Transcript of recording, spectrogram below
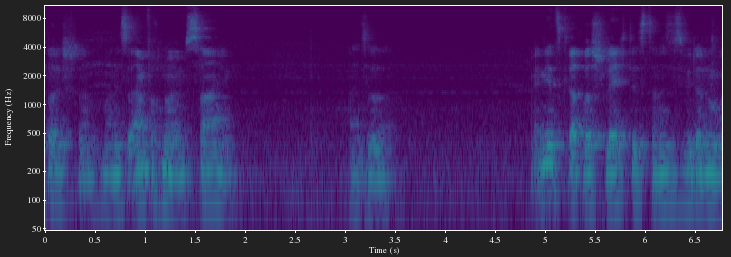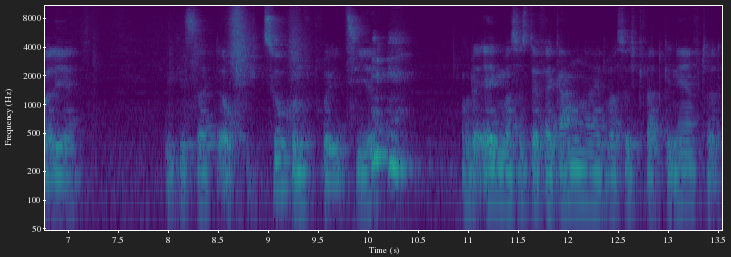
falsch dran? Man ist einfach nur im Sein. Also, wenn jetzt gerade was schlecht ist, dann ist es wieder nur, weil ihr, wie gesagt, auf die Zukunft projiziert oder irgendwas aus der Vergangenheit, was euch gerade genervt hat.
